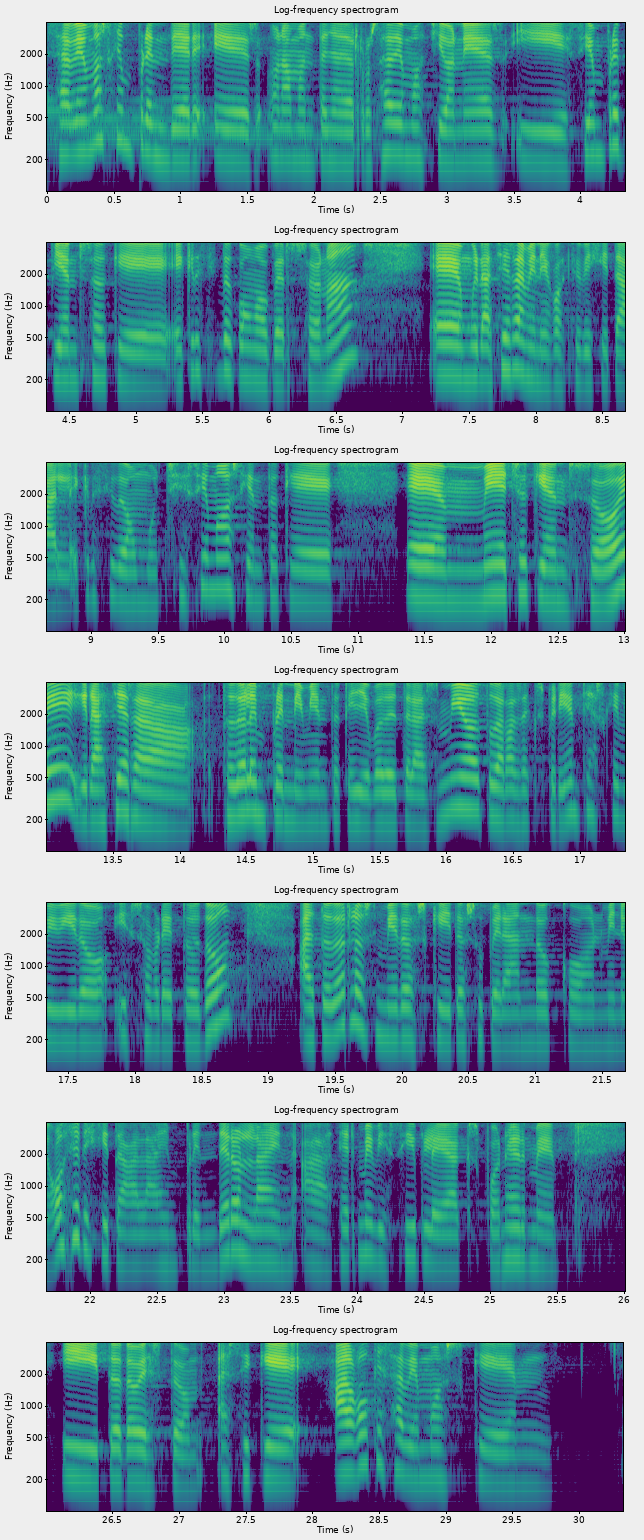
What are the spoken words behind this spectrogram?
Sabemos que emprender es una montaña de rusa de emociones y siempre pienso que he crecido como persona eh, gracias a mi negocio digital. He crecido muchísimo, siento que eh, me he hecho quien soy gracias a todo el emprendimiento que llevo detrás mío, todas las experiencias que he vivido y sobre todo a todos los miedos que he ido superando con mi negocio digital, a emprender online, a hacerme visible, a exponerme y todo esto. Así que algo que sabemos que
